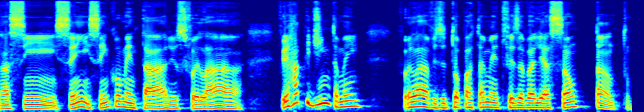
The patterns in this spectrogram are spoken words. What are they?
Assim, sem, sem comentários, foi lá. Foi rapidinho também. Foi lá, visitou o apartamento, fez a avaliação, tanto.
